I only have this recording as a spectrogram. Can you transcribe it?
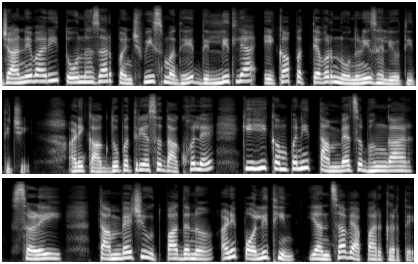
जानेवारी दोन हजार पंचवीसमध्ये दिल्लीतल्या एका पत्त्यावर नोंदणी झाली होती तिची. आणि कागदोपत्री असं दाखवलंय की ही कंपनी तांब्याचं भंगार सळई तांब्याची उत्पादनं आणि पॉलिथिन यांचा व्यापार करते.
